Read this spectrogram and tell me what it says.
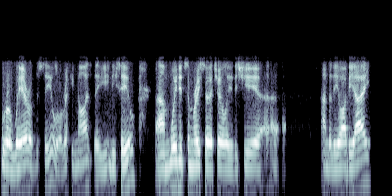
were aware of the seal or recognised the Indie seal. Um, we did some research earlier this year uh, under the IBA,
